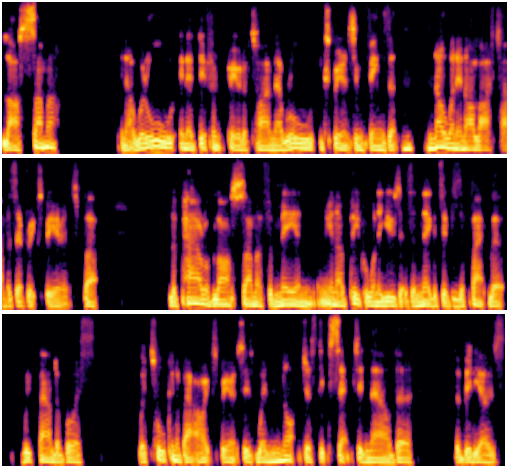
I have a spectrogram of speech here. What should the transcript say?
last summer, you know, we're all in a different period of time now. We're all experiencing things that no one in our lifetime has ever experienced. But the power of last summer for me, and you know, people want to use it as a negative, is the fact that we found a voice we're talking about our experiences. We're not just accepting now the the videos,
